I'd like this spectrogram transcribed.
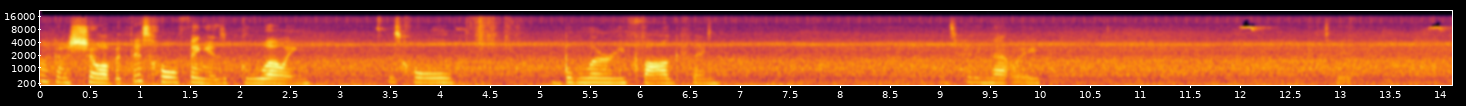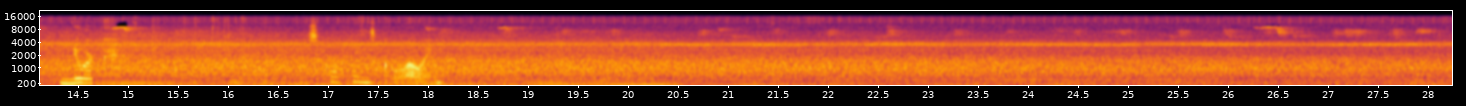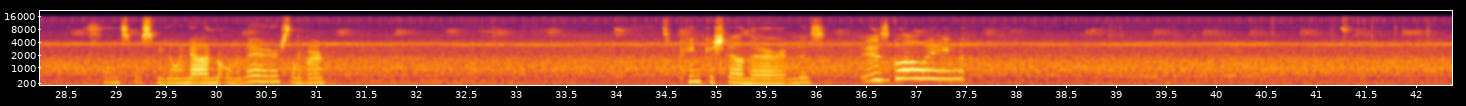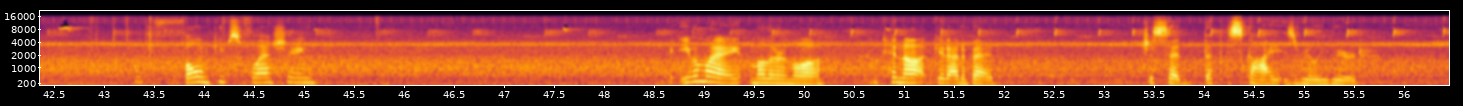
not gonna show up, but this whole thing is glowing. This whole blurry fog thing. It's heading that way. Newark. This whole thing's glowing. Sun's supposed to be going down over there somewhere. It's pinkish down there and this is glowing. Phone keeps flashing. Even my mother-in-law, who cannot get out of bed, just said that the sky is really weird.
